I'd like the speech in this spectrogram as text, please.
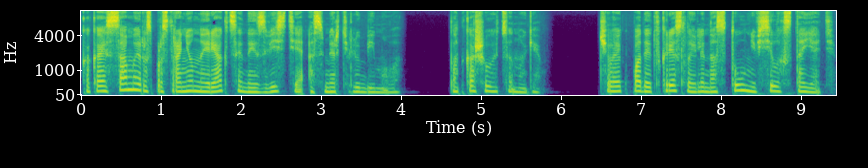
Какая самая распространенная реакция на известие о смерти любимого? Подкашиваются ноги. Человек падает в кресло или на стул, не в силах стоять.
